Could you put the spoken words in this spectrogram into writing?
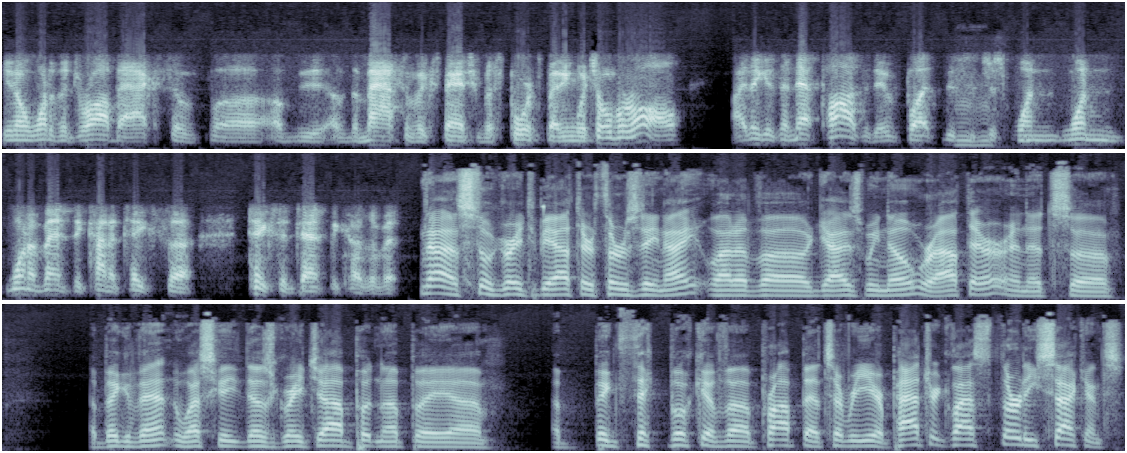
you know one of the drawbacks of uh, of the of the massive expansion of sports betting, which overall I think is a net positive. But this mm-hmm. is just one one one event that kind of takes a takes a dent because of it. No, it's still great to be out there Thursday night. A lot of uh, guys we know were out there, and it's uh, a big event. Westgate does a great job putting up a uh, a big thick book of uh, prop bets every year. Patrick, last 30 seconds.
